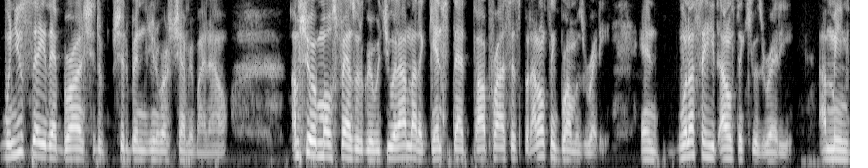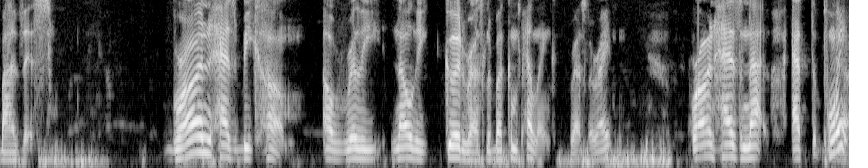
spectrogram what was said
when you say that Braun should have should have been Universal Champion by now, I'm sure most fans would agree with you, and I'm not against that thought process, but I don't think Braun was ready. And when I say he, I don't think he was ready, I mean by this: Braun has become a really not only good wrestler but compelling wrestler, right? Braun has not at the point.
